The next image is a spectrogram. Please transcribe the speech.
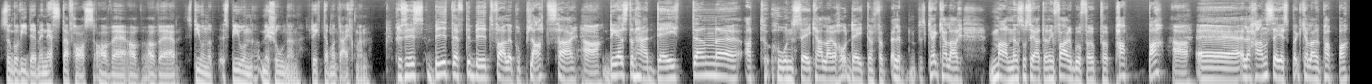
som går vidare med nästa fas av, eh, av, av eh, spion, spionmissionen riktad mot Eichmann. Precis, bit efter bit faller på plats här. Ja. Dels den här dejten, eh, att hon säger, kallar dejten för, eller ka- kallar mannen som säger att den är farbror för, för pappa. Ja. Eh, eller han säger, kallar den pappa.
